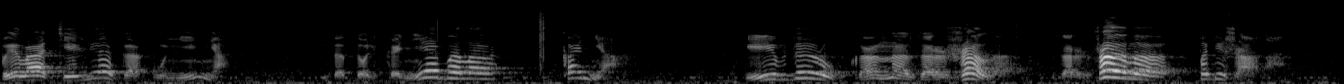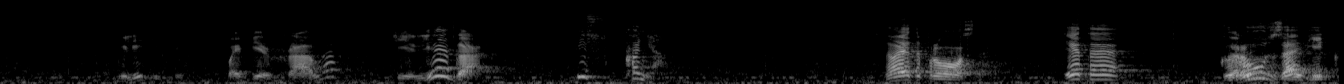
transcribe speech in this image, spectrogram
Была телега у меня, да только не было коня. И вдруг она заржала, заржала, побежала. Глядите, побежала телега без коня. Но это просто. Это грузовик.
